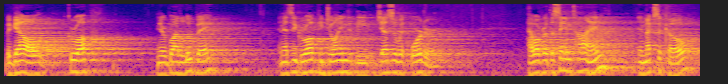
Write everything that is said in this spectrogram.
Miguel grew up near Guadalupe, and as he grew up, he joined the Jesuit order. However, at the same time, in Mexico,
